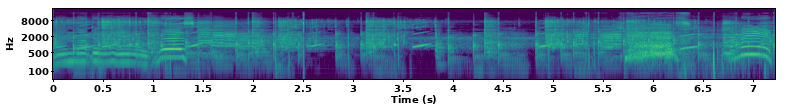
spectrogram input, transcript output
I'm not gonna handle this. Yes! It!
